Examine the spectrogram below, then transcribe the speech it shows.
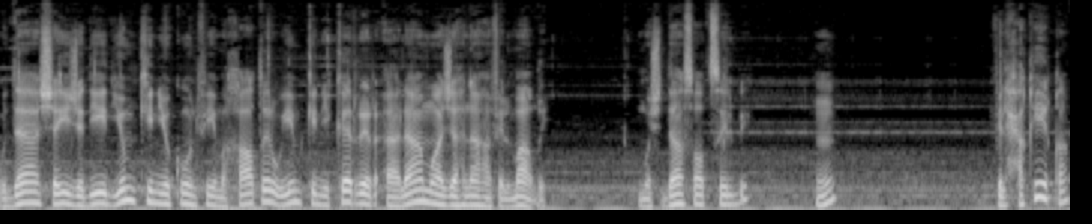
وده شيء جديد يمكن يكون فيه مخاطر ويمكن يكرر آلام واجهناها في الماضي مش ده صوت سلبي؟ هم؟ في الحقيقة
